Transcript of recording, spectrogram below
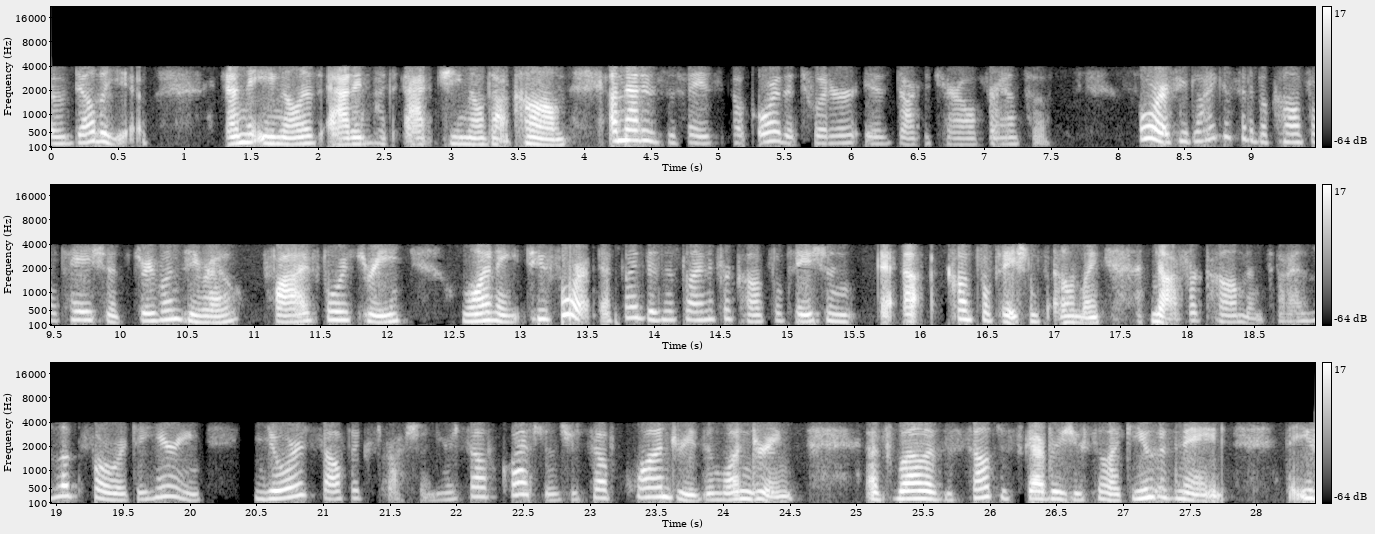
O W. And the email is added with at gmail.com. And that is the Facebook or the Twitter is Dr. Carol Francis. Or if you'd like to set up a consultation, it's 310 543 1824. That's my business line for consultation uh, consultations only, not for comments. But I look forward to hearing your self expression, your self questions, your self quandaries and wonderings as well as the self discoveries you feel like you have made that you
